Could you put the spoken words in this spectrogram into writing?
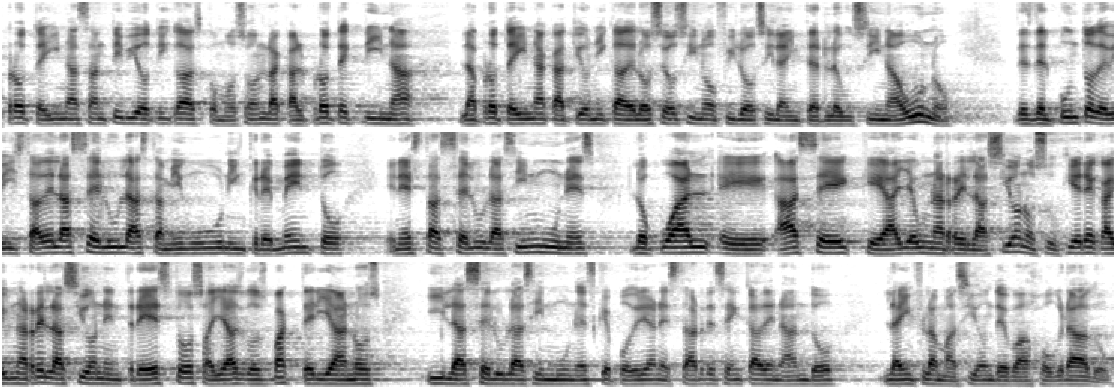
proteínas antibióticas como son la calprotectina, la proteína catiónica de los eosinófilos y la interleucina 1. Desde el punto de vista de las células, también hubo un incremento en estas células inmunes, lo cual eh, hace que haya una relación o sugiere que hay una relación entre estos hallazgos bacterianos y las células inmunes que podrían estar desencadenando la inflamación de bajo grado.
